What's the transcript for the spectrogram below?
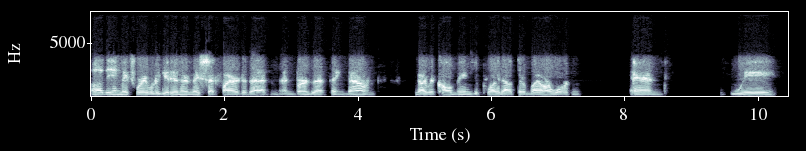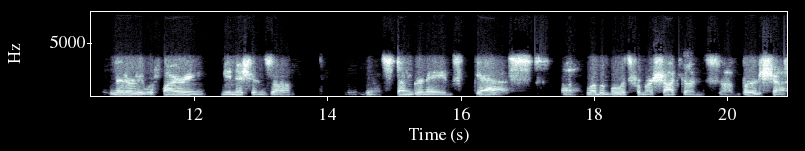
Uh, the inmates were able to get in there and they set fire to that and, and burned that thing down. And I recall being deployed out there by our warden, and we literally we were firing munitions, uh, you know, stun grenades, gas, uh, rubber bullets from our shotguns, uh, bird shot,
